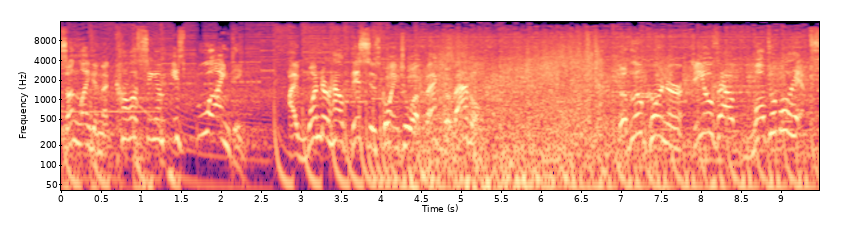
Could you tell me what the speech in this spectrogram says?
Sunlight in the Colosseum is blinding. I wonder how this is going to affect the battle. The blue corner deals out multiple hits.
